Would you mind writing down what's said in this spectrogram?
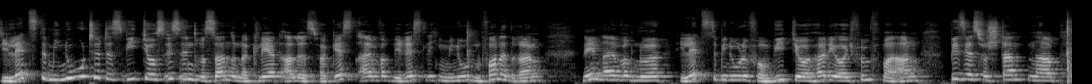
die letzte Minute des Videos ist interessant und erklärt alles. Vergesst einfach die restlichen Minuten vorne dran. Nehmt einfach nur die letzte Minute vom Video, hört ihr euch fünfmal an, bis ihr es verstanden habt.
